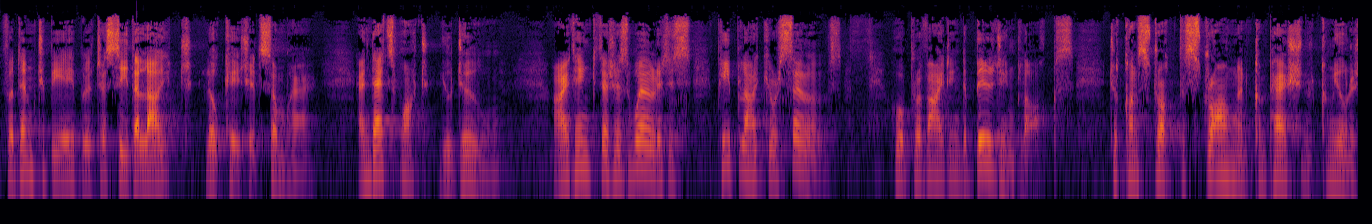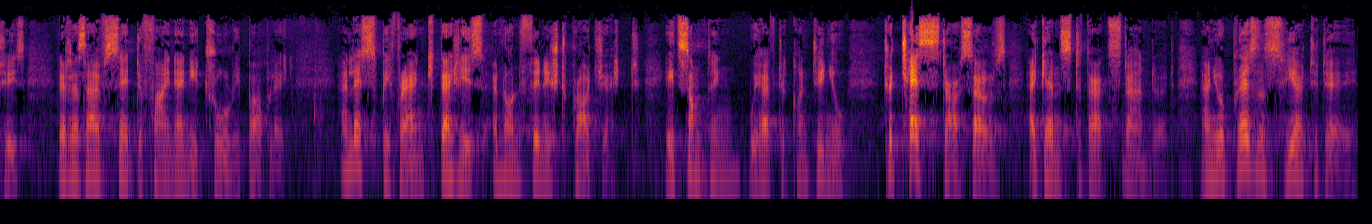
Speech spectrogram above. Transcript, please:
for them to be able to see the light located somewhere. And that's what you do. I think that as well it is people like yourselves who are providing the building blocks to construct the strong and compassionate communities that, as I've said, define any true republic. And let's be frank, that is an unfinished project. It's something we have to continue to test ourselves against that standard. And your presence here today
